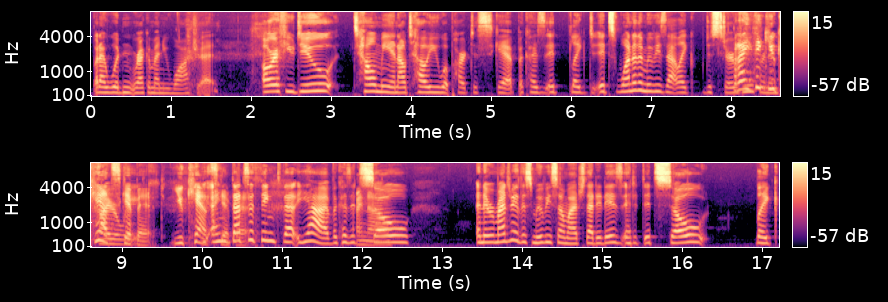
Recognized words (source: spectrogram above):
but I wouldn't recommend you watch it. Or if you do, tell me and I'll tell you what part to skip because it like it's one of the movies that like disturbs But. I think you can't skip week. it. You can't skip that's it. the thing that yeah, because it's so and it reminds me of this movie so much that it is it, it's so like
